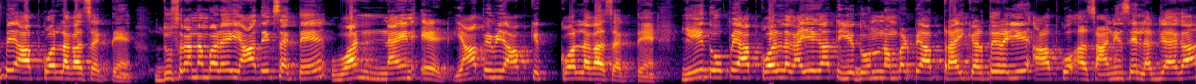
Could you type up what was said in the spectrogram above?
पे आप कॉल लगा सकते हैं। दूसरा नंबर है, यहाँ देख सकते हैं वन नाइन एट यहाँ पे भी आपके कॉल लगा सकते हैं। ये दो पे आप कॉल लगाइएगा तो ये दोनों नंबर पर आप ट्राई करते रहिए, आपको आसानी से लग जाएगा,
